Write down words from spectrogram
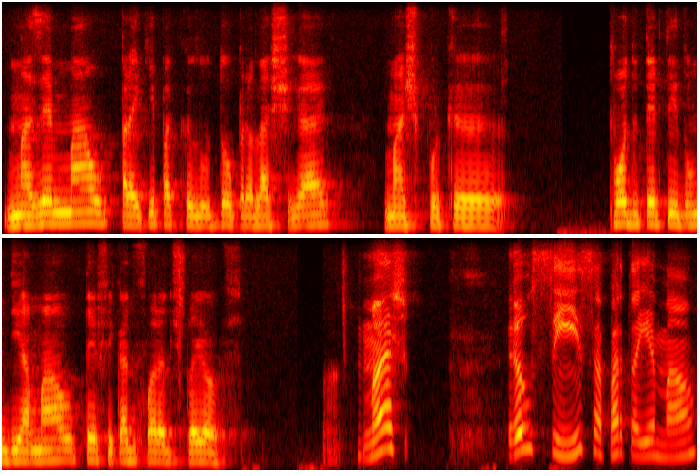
Mas é mau para a equipa que lutou para lá chegar, mas porque pode ter tido um dia mau, ter ficado fora dos playoffs. Mas eu sim, essa parte aí é mal.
